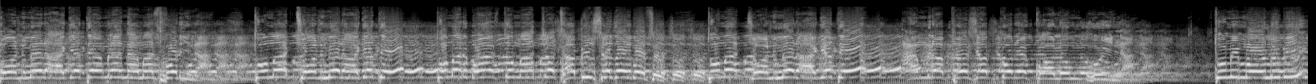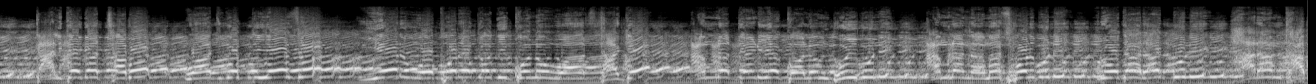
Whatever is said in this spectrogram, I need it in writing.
জন্মের আগেতে আমরা নামাজ পড়ি না। তোমার জন্মের আগেতে তোমার বয়স তো মাত্র ছাব্বিশ হাজার বছর। তোমার জন্মের আগেতে আমরা পেশাব করে কলম ধুই না। তুমি মৌলবি, কালকে গাছ ছাবো, ওয়াজ করতে এসো। এর ওপরে যদি কোনো ওয়াজ থাকে ধুইবুনি, আমরা নামাজ পড়বুনি, রোজা রাখবুনি, হারাম খাব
